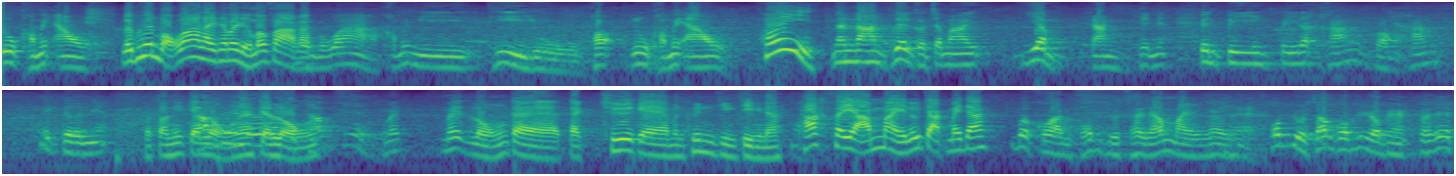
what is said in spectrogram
ลูกเขาไม่เอาแล้วเพื่อนบอกว่าอะไรทำไมถึงมาฝากเพื่ออะนบอกว่าเขาไม่มีที่อยู่ เพราะลูกเขาไม่เอา เฮ้ยนานๆเพื่อนก็จะมาเยี่ยมกันแค่เนี้ยเป็นปีปีละครั้งสองครั้ง ไม่เกินเนี้ยแต่ตอนนี้แกหลงนะแกหลง ครับพี่ไม่ไม่หลงแต่แต่ชื่อแกมันขึ้นจริง ๆ นะพักสยามใหม่รู้จักไหมจ๊ะ เมื่อก่อนผมอยู่สยามใหม่ไง ผมอยู่สังคมนิยมแห่งประเทศ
